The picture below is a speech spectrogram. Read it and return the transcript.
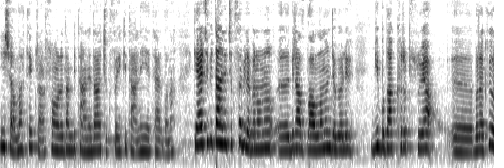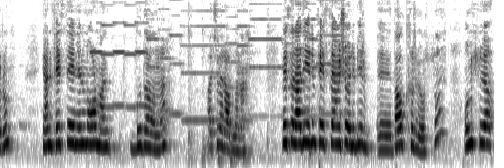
İnşallah tekrar sonradan bir tane daha çıksa iki tane yeter bana. Gerçi bir tane çıksa bile ben onu e, biraz dallanınca böyle bir budak kırıp suya e, bırakıyorum. Yani fesleğenin normal budağını açıver ablana. Mesela diyelim fesleğen şöyle bir e, dal kırıyorsun. Onu suya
